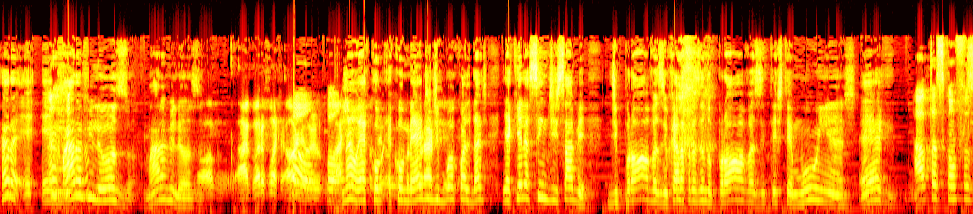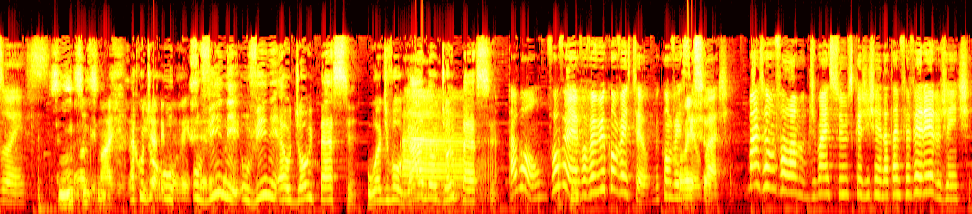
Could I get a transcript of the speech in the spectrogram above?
Cara, é, é maravilhoso. Maravilhoso. Ó, agora eu vou. Olha, Bom, eu bom. acho Não, é, com- é comédia de boa qualidade. E aquele assim de, sabe, de provas, e o cara trazendo provas e testemunhas. É. Altas confusões. Sim, as imagens É que o, aqui Jo- o, o Vini, o Vini é o Joey Pesci. O advogado é o Joey Pesci. Tá bom, vou ver, Ok. vou ver, me convenceu, me convenceu, Convenceu. Guaxa. Mas vamos falar de mais filmes que a gente ainda tá em fevereiro, gente.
